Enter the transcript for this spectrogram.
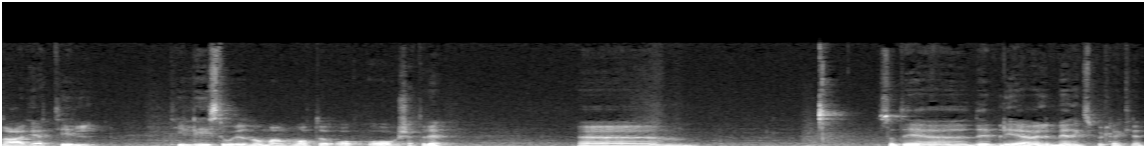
nærhet til, til historien når man på en måte oversetter det. Eh, så det, det ble veldig meningsfullt, egentlig.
